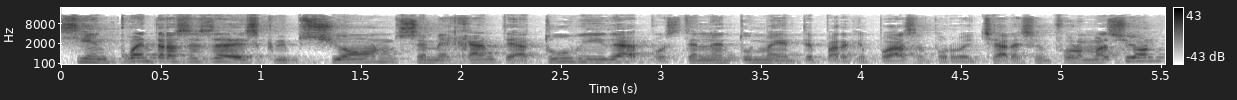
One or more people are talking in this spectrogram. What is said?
si encuentras esa descripción semejante a tu vida, pues tenla en tu mente para que puedas aprovechar esa información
